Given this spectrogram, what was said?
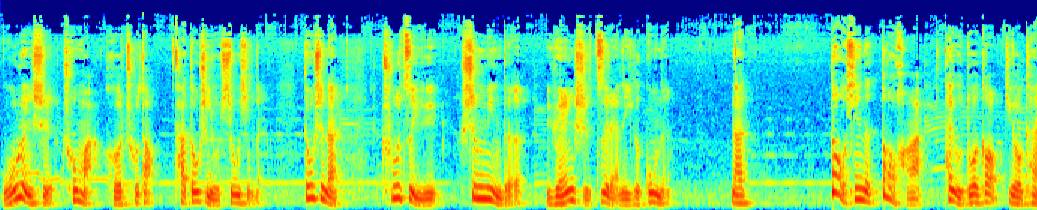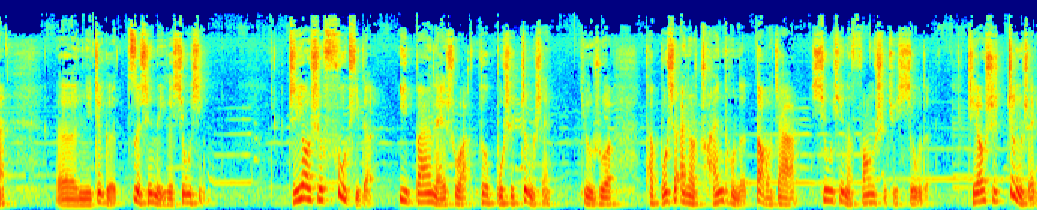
无论是出马和出道，它都是有修行的，都是呢出自于生命的原始自然的一个功能。那道仙的道行啊，它有多高，就要看呃你这个自身的一个修行。只要是附体的，一般来说啊，都不是正神，就是说它不是按照传统的道家修仙的方式去修的。只要是正神，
